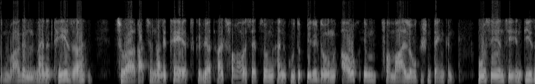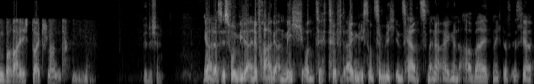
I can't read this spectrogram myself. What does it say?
Guten Morgen. Meine These zur Rationalität gehört als Voraussetzung eine gute Bildung, auch im formal-logischen Denken. Wo sehen Sie in diesem Bereich Deutschland? Bitte schön. Ja, das ist wohl wieder eine Frage an mich und trifft eigentlich so ziemlich ins Herz meiner eigenen Arbeit. Nicht? Das ist ja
